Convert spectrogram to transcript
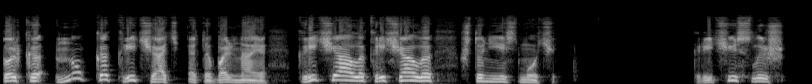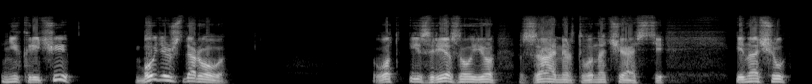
Только ну как кричать эта больная! Кричала, кричала, что не есть мочи. Кричи, слышь, не кричи, будешь здорова. Вот изрезал ее замертво на части и начал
